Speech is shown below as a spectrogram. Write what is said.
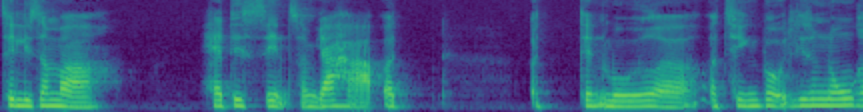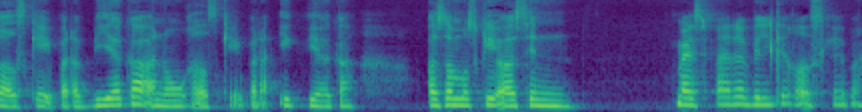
til ligesom at have det sind, som jeg har, og den måde at, at tænke på. Ligesom nogle redskaber, der virker, og nogle redskaber, der ikke virker. Og så måske også en... Må jeg spørge dig, hvilke redskaber,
